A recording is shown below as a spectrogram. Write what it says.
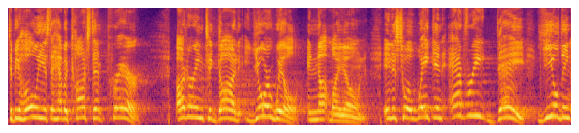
To be holy is to have a constant prayer uttering to God your will and not my own. It is to awaken every day, yielding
